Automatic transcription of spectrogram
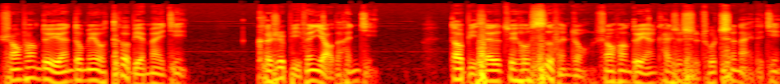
双方队员都没有特别迈进，可是比分咬得很紧。到比赛的最后四分钟，双方队员开始使出吃奶的劲，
